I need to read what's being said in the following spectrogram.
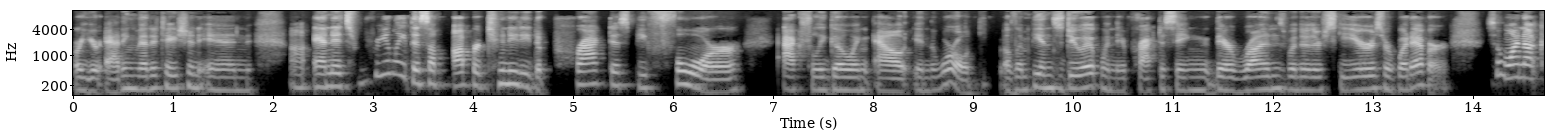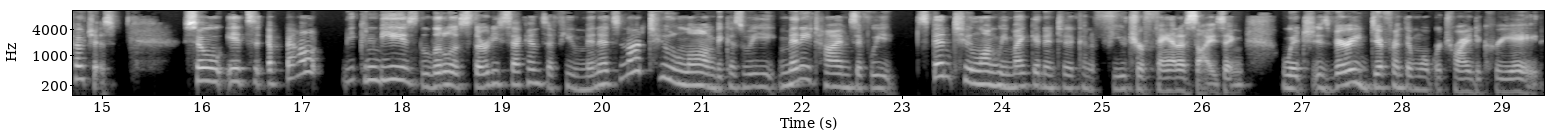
or you're adding meditation in. Uh, and it's really this opportunity to practice before actually going out in the world. Olympians do it when they're practicing their runs, whether they're skiers or whatever. So why not coaches? So it's about it can be as little as 30 seconds, a few minutes, not too long, because we many times if we spend too long, we might get into kind of future fantasizing, which is very different than what we're trying to create.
